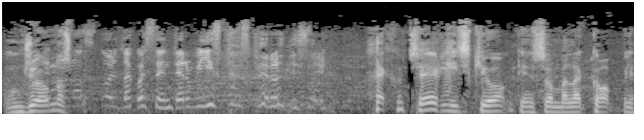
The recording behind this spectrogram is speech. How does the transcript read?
Un giorno... Se non ascolta questa intervista, spero di sì. Ecco, c'è il rischio che insomma la coppia.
